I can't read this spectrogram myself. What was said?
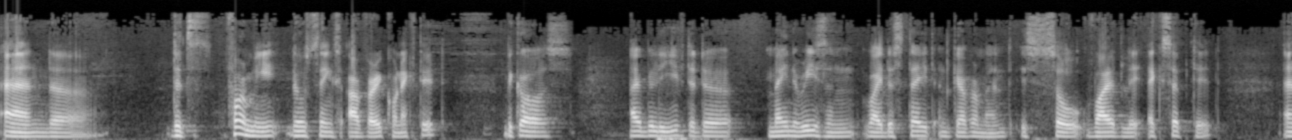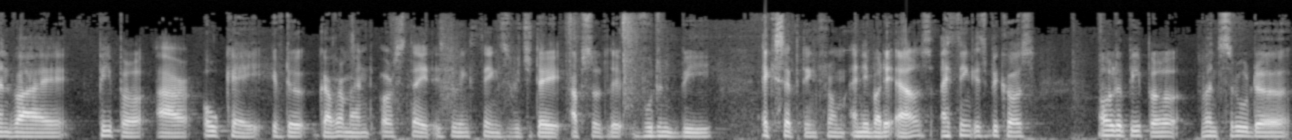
and uh, for me. Those things are very connected because I believe that the main reason why the state and government is so widely accepted and why people are okay if the government or state is doing things which they absolutely wouldn't be accepting from anybody else, I think it's because all the people went through the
